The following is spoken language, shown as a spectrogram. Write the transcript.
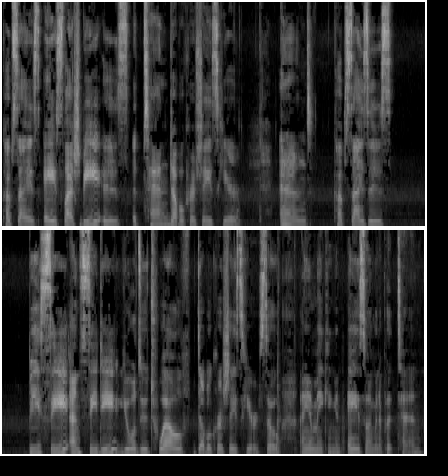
cup size A slash B is a 10 double crochets here. And cup sizes BC and CD, you will do 12 double crochets here. So I am making an A, so I'm going to put 10.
